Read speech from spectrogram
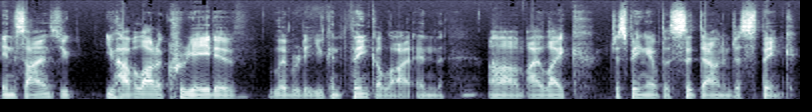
in science, you, you have a lot of creative liberty. You can think a lot. And um, I like just being able to sit down and just think.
